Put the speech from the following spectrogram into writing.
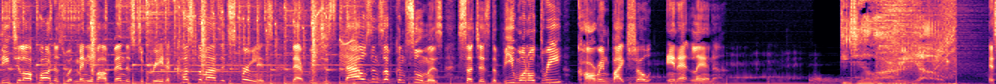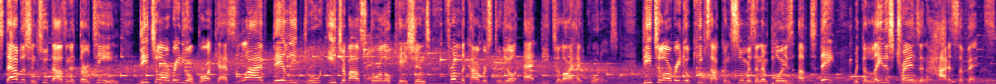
DTLR partners with many of our vendors to create a customized experience that reaches thousands of consumers, such as the V103 Car and Bike Show in Atlanta. DTLR. Established in 2013, DTLR Radio broadcasts live daily through each of our store locations from the Converse studio at DTLR headquarters. DTLR Radio keeps our consumers and employees up to date with the latest trends and hottest events.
